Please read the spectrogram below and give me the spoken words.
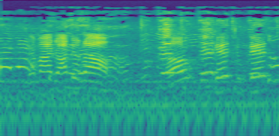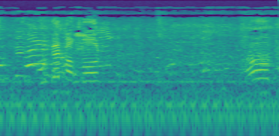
lên đi. em ai đoán được nào Chung kết, không chung kết. kết chung kết chung kết vòng một ok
